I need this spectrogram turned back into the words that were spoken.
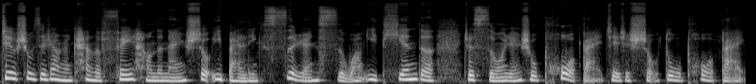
这个数字让人看了非常的难受，一百零四人死亡一天的这死亡人数破百，这也是首度破百。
